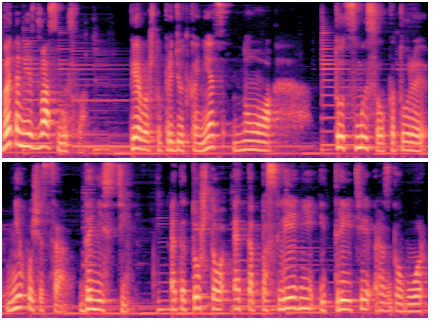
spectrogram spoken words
В этом есть два смысла. Первое, что придет конец, но тот смысл, который мне хочется донести, это то, что это последний и третий разговор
